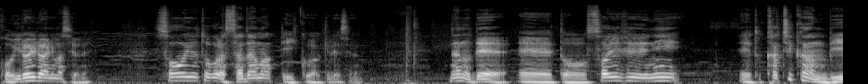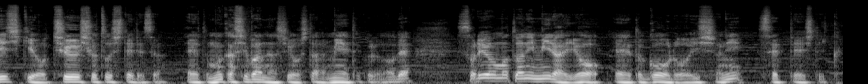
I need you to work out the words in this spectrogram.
こういろいろありますよね。そういうところは定まっていくわけですよね。なので、え、ー、と、そういうふうに、え、ー、と、価値観、美意識を抽出してですよ。え、ー、と、昔話をしたら見えてくるので、それをもとに未来を、えっ、と、ゴールを一緒に設定していく。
